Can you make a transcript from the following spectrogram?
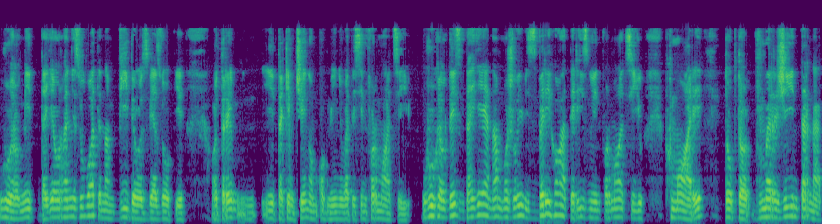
Google Meet дає організувати нам відеозв'язок і, отрим... і таким чином обмінюватись інформацією. Google Диск дає нам можливість зберігати різну інформацію в хмарі, тобто в мережі інтернет.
